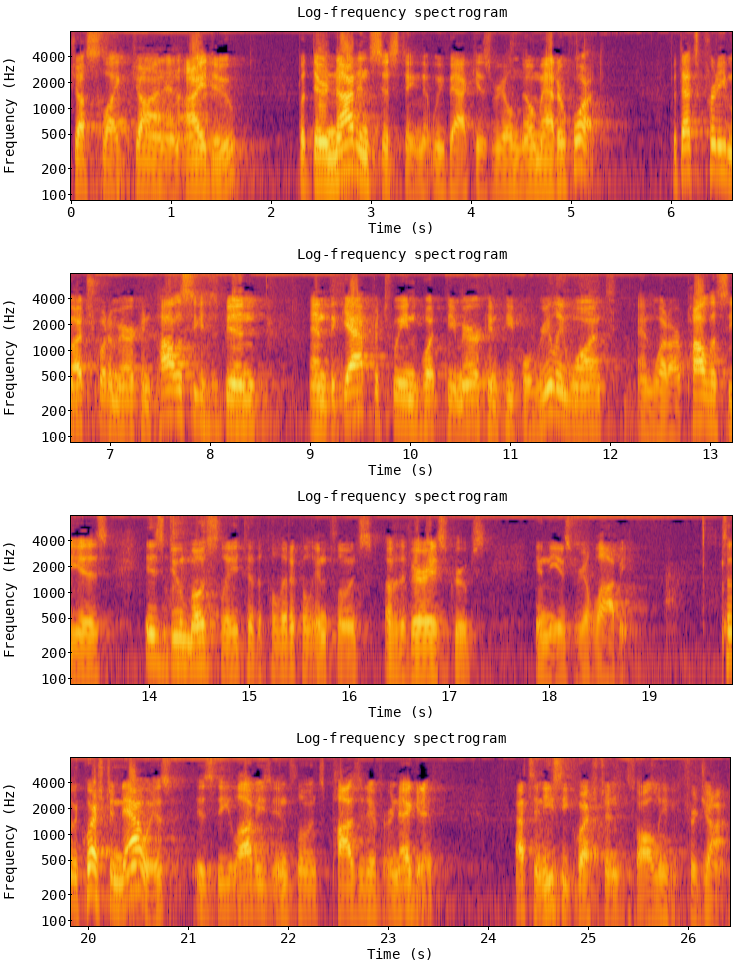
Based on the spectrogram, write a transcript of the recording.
just like John and I do. But they're not insisting that we back Israel no matter what. But that's pretty much what American policy has been and the gap between what the American people really want and what our policy is, is due mostly to the political influence of the various groups in the Israel lobby. So the question now is is the lobby's influence positive or negative? That's an easy question, so I'll leave it for John.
